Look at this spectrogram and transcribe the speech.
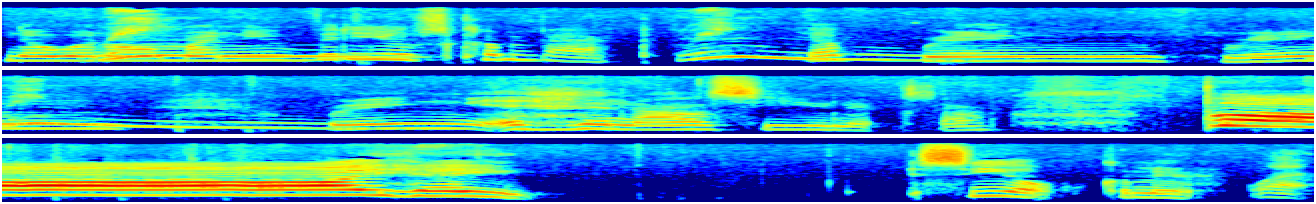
know when all my new videos come back. Yep, ring, ring, ring, and I'll see you next time. Bye! Hey, Seal, come here. What?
